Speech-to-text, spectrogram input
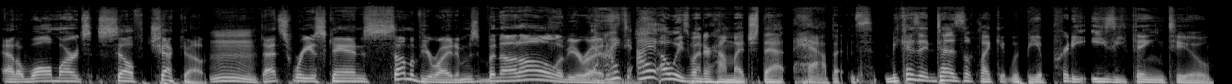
at a Walmart's self checkout. That's where you scan some of your items, but not all of your I, items. I always wonder how much that happens because it does look like it would be a pretty easy thing to.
